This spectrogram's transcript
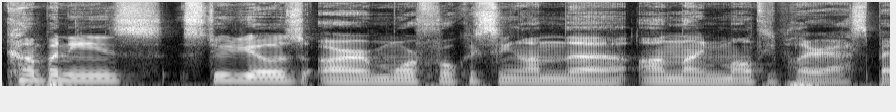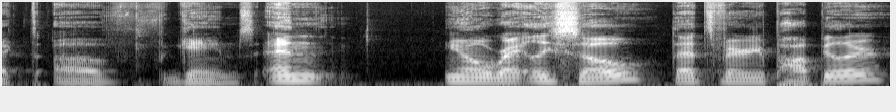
companies, studios are more focusing on the online multiplayer aspect of games. And you know, rightly so. That's very popular.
